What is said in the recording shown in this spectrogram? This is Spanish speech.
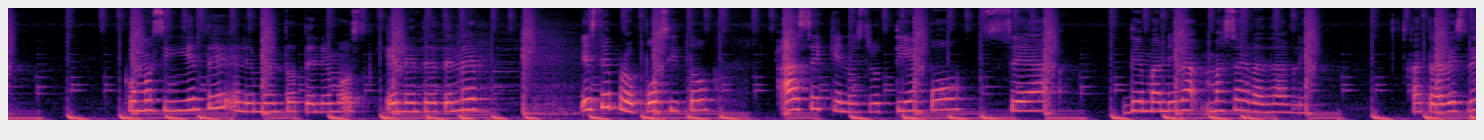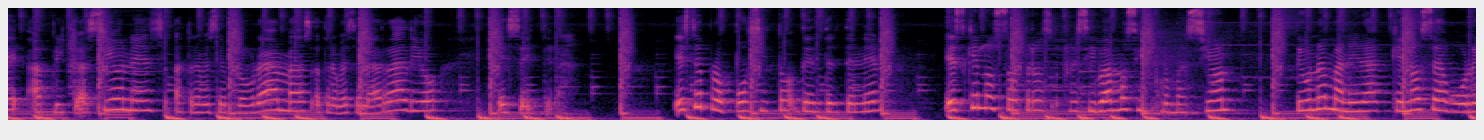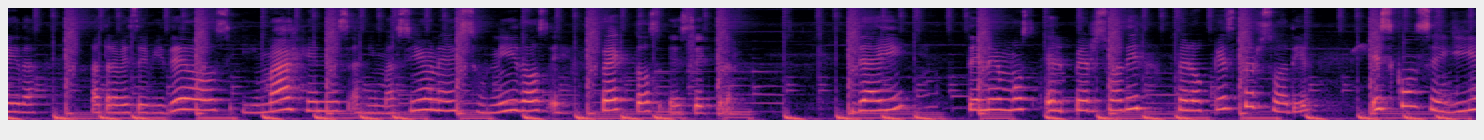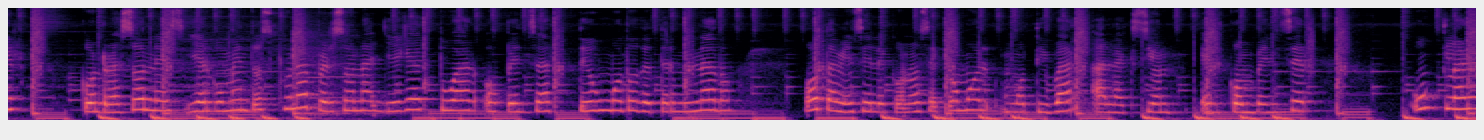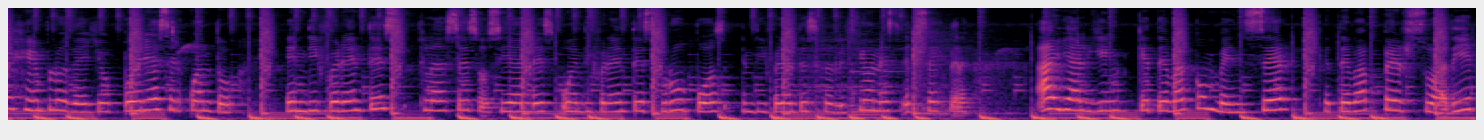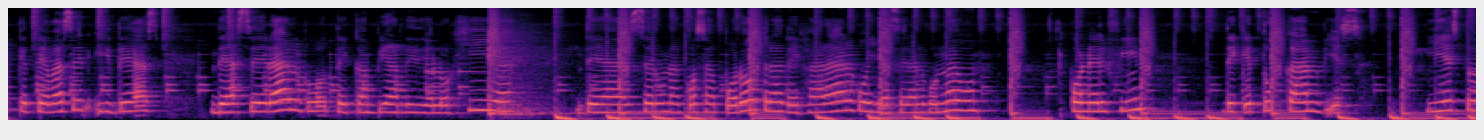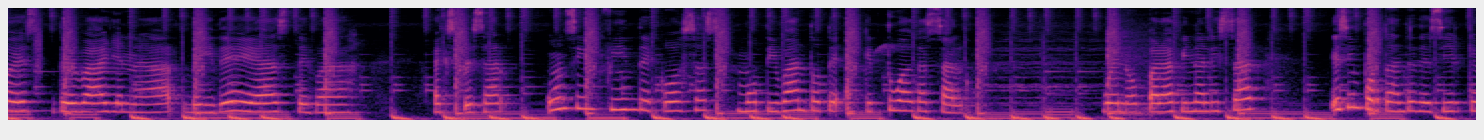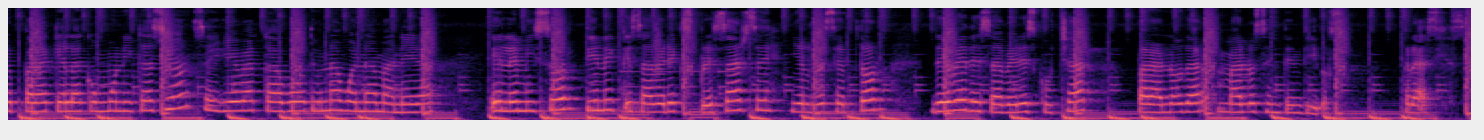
Como siguiente elemento tenemos el entretener. Este propósito hace que nuestro tiempo sea de manera más agradable a través de aplicaciones, a través de programas, a través de la radio, etc. Este propósito de entretener es que nosotros recibamos información de una manera que no sea aburrida, a través de videos, imágenes, animaciones, sonidos, efectos, etc. De ahí tenemos el persuadir. ¿Pero qué es persuadir? Es conseguir con razones y argumentos que una persona llegue a actuar o pensar de un modo determinado o también se le conoce como el motivar a la acción, el convencer un claro ejemplo de ello podría ser cuando en diferentes clases sociales o en diferentes grupos, en diferentes religiones, etc., hay alguien que te va a convencer, que te va a persuadir, que te va a hacer ideas de hacer algo, de cambiar de ideología, de hacer una cosa por otra, dejar algo y hacer algo nuevo, con el fin de que tú cambies, y esto es, te va a llenar de ideas, te va a expresar un sinfín de cosas motivándote a que tú hagas algo. Bueno, para finalizar, es importante decir que para que la comunicación se lleve a cabo de una buena manera, el emisor tiene que saber expresarse y el receptor debe de saber escuchar para no dar malos entendidos. Gracias.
